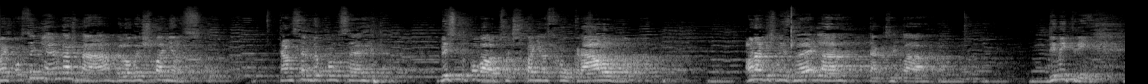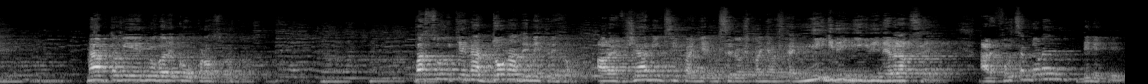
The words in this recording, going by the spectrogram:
Moje poslední angažmá bylo ve Španělsku. Tam jsem dokonce vystupoval před španělskou královnou. Ona, když mě zhlédla, tak řekla, Dimitri, mám tobě jednu velikou prosbu. Pasuju tě na Dona Dimitriho, ale v žádném případě už se do Španělska nikdy, nikdy nevracej. Ale furt jsem Donem Dimitri.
